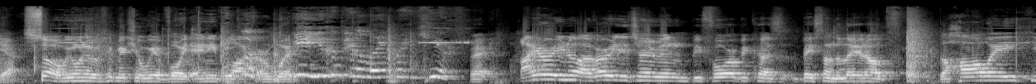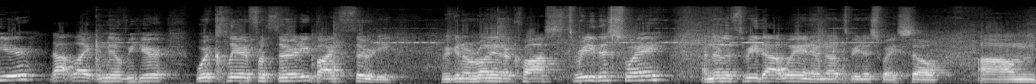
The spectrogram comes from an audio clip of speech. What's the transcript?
Yeah, so we want to make sure we avoid any block or wood. Yeah, you can put a light right here. Right. I already know, I've already determined before because based on the layout of the hallway here, that light and over here, we're cleared for 30 by 30. We're gonna run it across three this way, another three that way, and another three this way. So, um,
